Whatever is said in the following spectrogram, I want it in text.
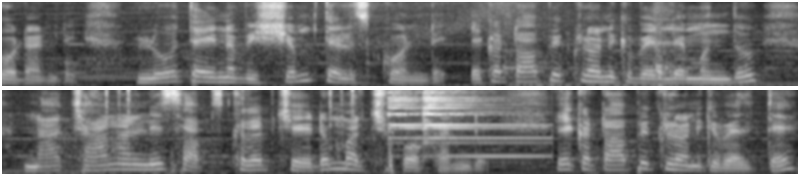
చూడండి. లోతైన విషయం తెలుసుకోండి. ఇక టాపిక్లోనికి వెళ్ళే ముందు నా ఛానల్ని సబ్స్క్రైబ్ చేయడం మర్చిపోకండి. ఇక టాపిక్లోనికి వెళ్తే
